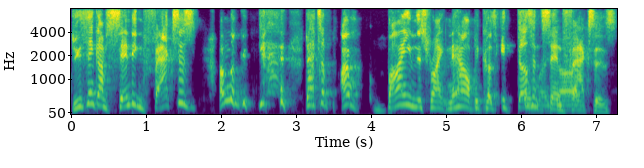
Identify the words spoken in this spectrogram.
do you think I'm sending faxes? I'm looking. that's a. I'm buying this right now because it doesn't oh send God. faxes.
